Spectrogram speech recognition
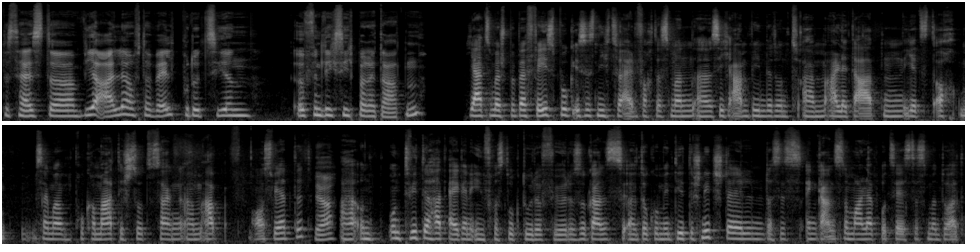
Das heißt, äh, wir alle auf der Welt produzieren öffentlich sichtbare Daten ja, zum Beispiel bei Facebook ist es nicht so einfach, dass man äh, sich anbindet und ähm, alle Daten jetzt auch, sagen wir, programmatisch sozusagen ähm, ab, auswertet. Ja. Äh, und, und, Twitter hat eigene Infrastruktur dafür, also ganz äh, dokumentierte Schnittstellen. Das ist ein ganz normaler Prozess, dass man dort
